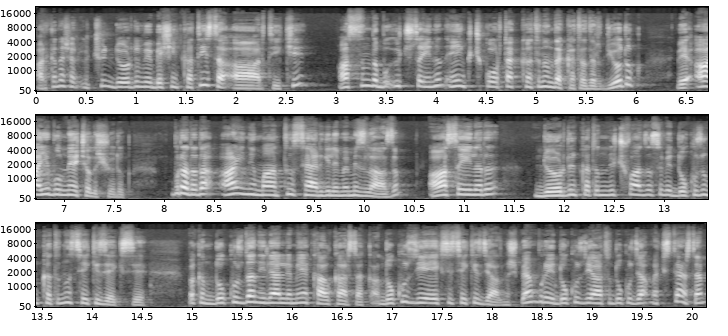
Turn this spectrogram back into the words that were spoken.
Arkadaşlar 3'ün 4'ün ve 5'in katıysa a artı 2 aslında bu 3 sayının en küçük ortak katının da katıdır diyorduk ve a'yı bulmaya çalışıyorduk. Burada da aynı mantığı sergilememiz lazım. A sayıları 4'ün katının 3 fazlası ve 9'un katının 8 eksi. Bakın 9'dan ilerlemeye kalkarsak 9y eksi 8 yazmış. Ben burayı 9y artı 9 yapmak istersem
